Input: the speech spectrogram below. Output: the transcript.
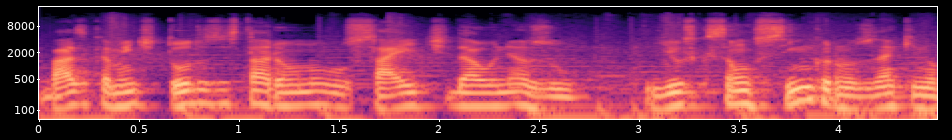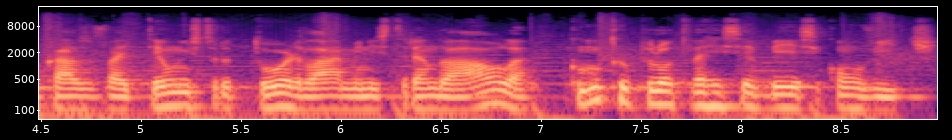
basicamente todos estarão no site da Uniazul. E os que são síncronos, né, que no caso vai ter um instrutor lá ministrando a aula, como que o piloto vai receber esse convite?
